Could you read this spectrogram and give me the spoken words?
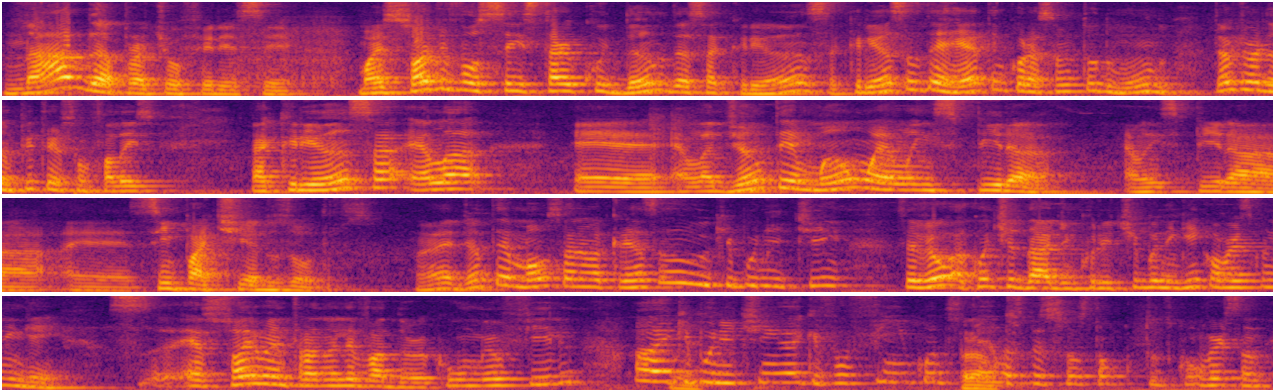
nada para te oferecer. Mas só de você estar cuidando dessa criança, crianças derretem o coração de todo mundo. Até o Jordan Peterson fala isso. A criança, ela, é, ela de antemão, ela inspira, ela inspira é, simpatia dos outros. Né? De antemão, você olha uma criança, uh, que bonitinho. Você vê a quantidade em Curitiba, ninguém conversa com ninguém. É só eu entrar no elevador com o meu filho, ai que bonitinho, ai que fofinho, quantos tempo as pessoas estão tudo conversando.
